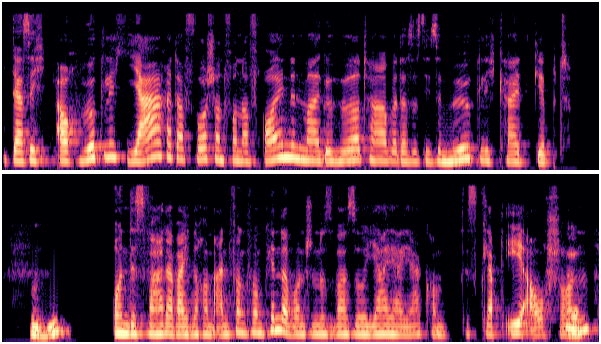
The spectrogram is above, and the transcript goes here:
dass ich auch wirklich Jahre davor schon von einer Freundin mal gehört habe, dass es diese Möglichkeit gibt. Mhm. Und es war, da war ich noch am Anfang vom Kinderwunsch und es war so, ja, ja, ja, komm, das klappt eh auch schon. Ja.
